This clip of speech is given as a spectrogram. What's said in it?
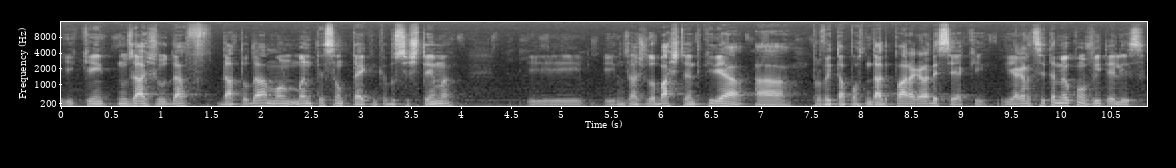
e quem nos ajuda a dar toda a manutenção técnica do sistema e, e nos ajuda bastante. Queria a, aproveitar a oportunidade para agradecer aqui. E agradecer também o convite, Elisa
